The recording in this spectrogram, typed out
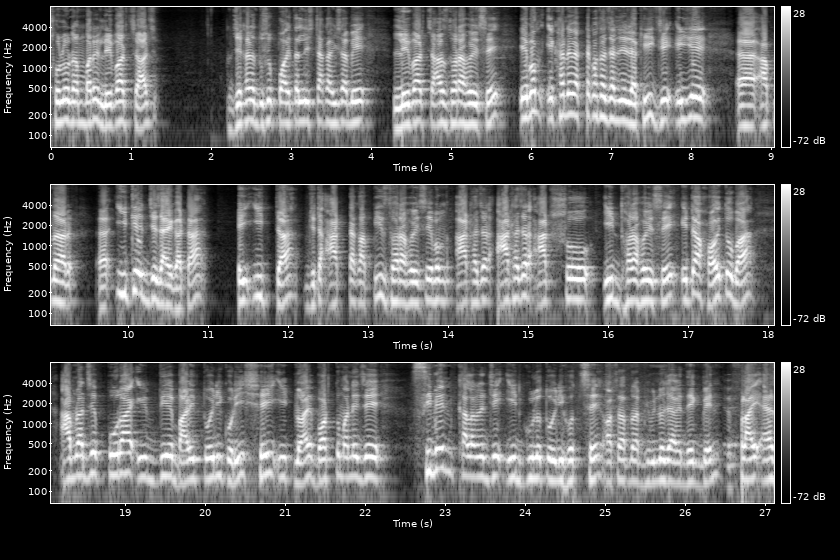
ষোলো নম্বরের লেবার চার্জ যেখানে দুশো পঁয়তাল্লিশ টাকা হিসাবে লেবার চার্জ ধরা হয়েছে। এবং এখানেও একটা কথা জানিয়ে রাখি যে এই যে আপনার ইটের যে জায়গাটা, এই ইটটা, যেটা আট টাকা পিস ধরা হয়েছে এবং আট হাজার আট হাজার আটশো ইট ধরা হয়েছে, এটা হয়তো বা আমরা যে পোড়া ইট দিয়ে বাড়ি তৈরি করি, সেই ইট নয়। বর্তমানে যে সিমেন্ট কালারের যে ইটগুলো তৈরি হচ্ছে, অর্থাৎ আপনারা বিভিন্ন জায়গায় দেখবেন ফ্লাই অ্যাশ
